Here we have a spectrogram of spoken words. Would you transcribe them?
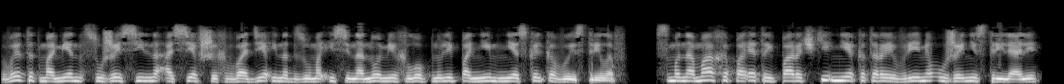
В этот момент с уже сильно осевших в воде и Надзума и Синономи хлопнули по ним несколько выстрелов. С Мономаха по этой парочке некоторое время уже не стреляли,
